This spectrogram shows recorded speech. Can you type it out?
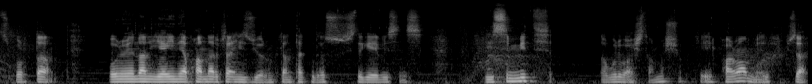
Discord'da oyundan yayın yapanlar falan izliyorum falan takılıyoruz. De gelebilirsiniz. Lee Sin mid W başlamış. Okey. Farm almıyor. Güzel.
